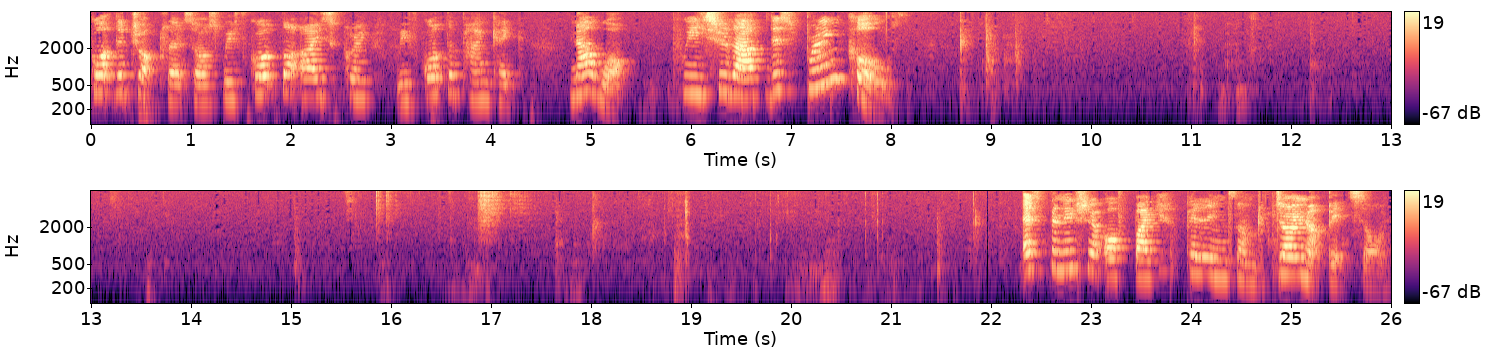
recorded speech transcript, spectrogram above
got the chocolate sauce, we've got the ice cream, we've got the pancake. Now what? We should add the sprinkles. Let's finish it off by putting some donut bits on.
